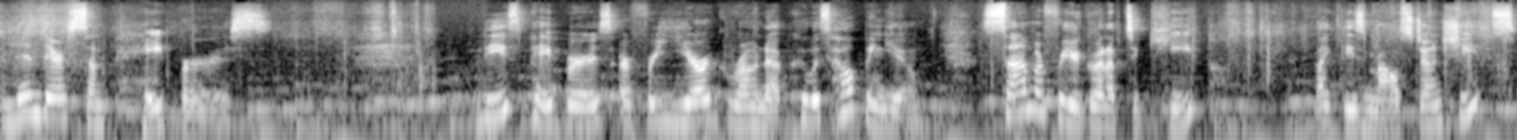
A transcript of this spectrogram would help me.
And then there's some papers. These papers are for your grown-up who is helping you. Some are for your grown-up to keep, like these milestone sheets.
